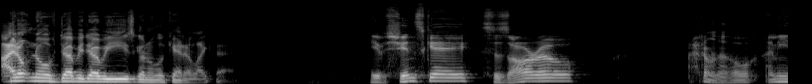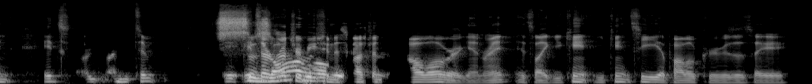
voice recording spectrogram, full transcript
I don't know if WWE is going to look at it like that. You have Shinsuke, Cesaro. I don't know. I mean, it's uh, um, to it- it's a retribution discussion all over again, right? It's like you can't you can't see Apollo Crews as a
